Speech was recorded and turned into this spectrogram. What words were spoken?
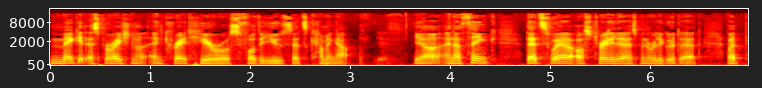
make it aspirational and create heroes for the youth that's coming up. Yes. Yeah, and I think that's where Australia has been really good at. But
